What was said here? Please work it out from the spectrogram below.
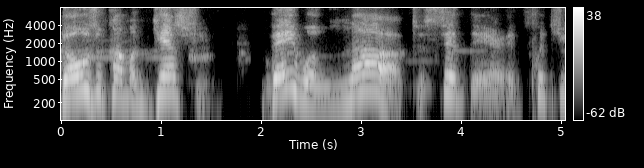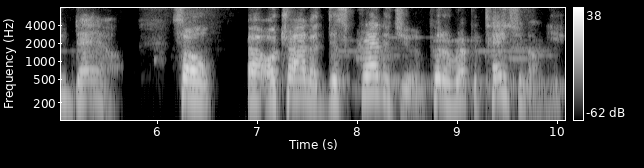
those who come against you, they will love to sit there and put you down. So, uh, or try to discredit you and put a reputation on you.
